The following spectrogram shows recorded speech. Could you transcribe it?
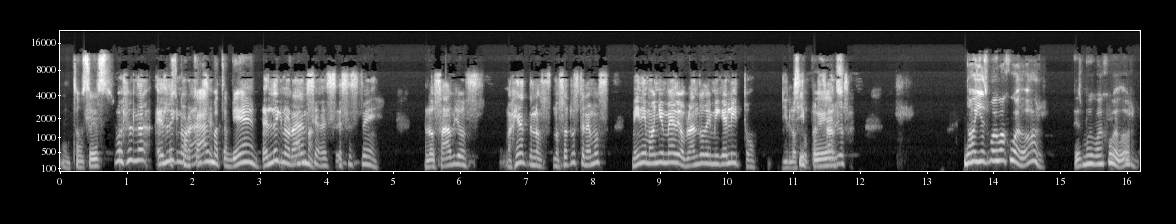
Entonces, pues es la, es la ignorancia. calma también. Es la ignorancia, es, este, los sabios. Imagínate, nosotros tenemos mínimo año y medio hablando de Miguelito y los super pues. sabios. No, y es muy buen jugador, es muy buen jugador.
